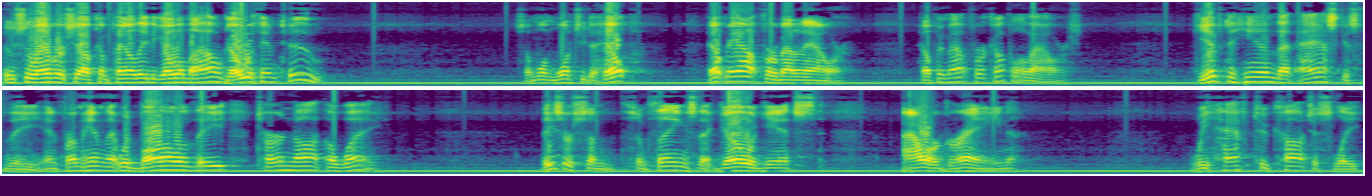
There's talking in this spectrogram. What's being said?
Whosoever shall compel thee to go a mile, go with him too. Someone wants you to help? Help me out for about an hour. Help him out for a couple of hours. Give to him that asketh thee, and from him that would borrow of thee, turn not away. These are some, some things that go against our grain. We have to consciously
